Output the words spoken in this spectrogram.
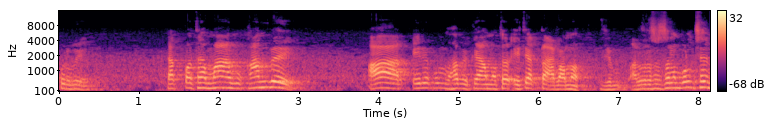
করবে। এক কথা মা কাঁদবে। আর এরকমভাবে কেয়ামতের এটা একটা আলামত যে আল্লাহ রসুলাম বলছেন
